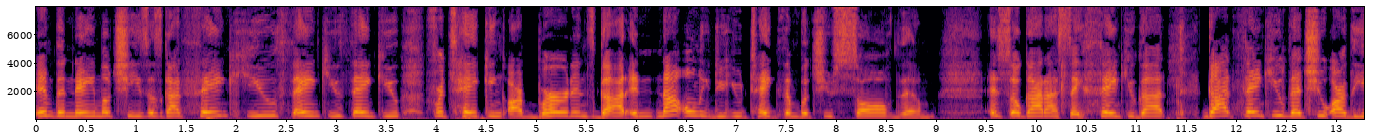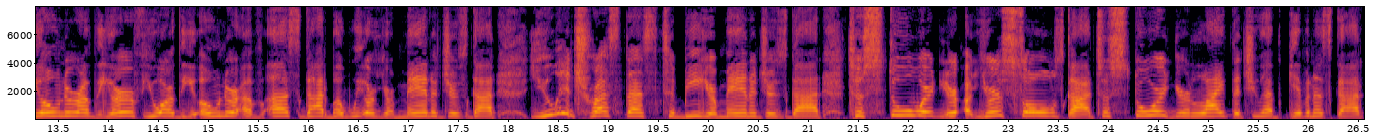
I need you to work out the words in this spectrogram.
In the name of Jesus, God, thank you, thank you, thank you for taking our burdens, God. And not only do you take them, but you solve them. And so, God, I say thank you, God. God, thank you that you are the owner of the earth. You are the owner of us, God, but we are your managers, God. You entrust us to be your managers, God, to steward your, uh, your souls, God, to steward your life that you have given us, God.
